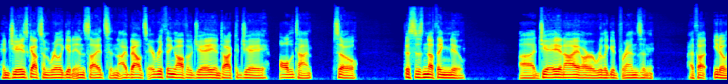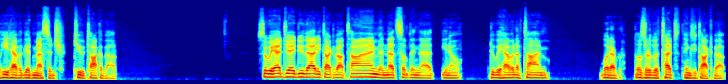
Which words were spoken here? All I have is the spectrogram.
and Jay's got some really good insights, and I bounce everything off of Jay and talk to Jay all the time. So this is nothing new. Uh, Jay and I are really good friends, and I thought, you know, he'd have a good message to talk about. So we had Jay do that. He talked about time, and that's something that, you know, do we have enough time? Whatever. Those are the types of things he talked about.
